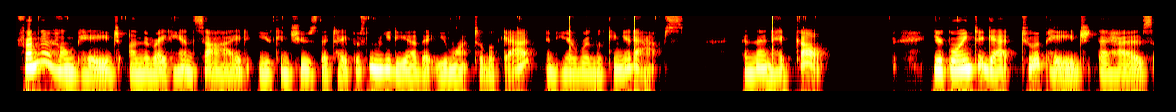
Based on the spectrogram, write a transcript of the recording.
From their homepage on the right hand side, you can choose the type of media that you want to look at. And here we're looking at apps. And then hit go. You're going to get to a page that has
